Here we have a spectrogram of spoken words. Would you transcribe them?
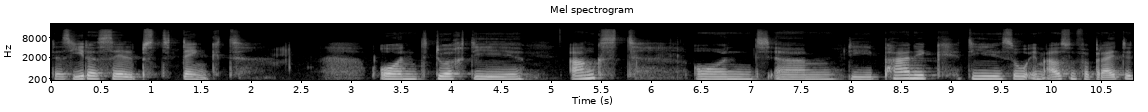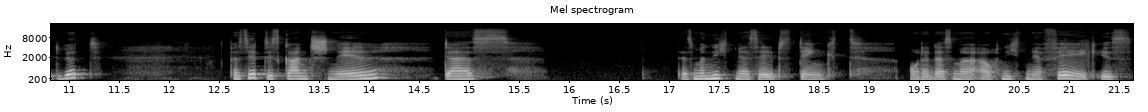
dass jeder selbst denkt. Und durch die Angst und ähm, die Panik, die so im Außen verbreitet wird, passiert es ganz schnell, dass, dass man nicht mehr selbst denkt, oder dass man auch nicht mehr fähig ist,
